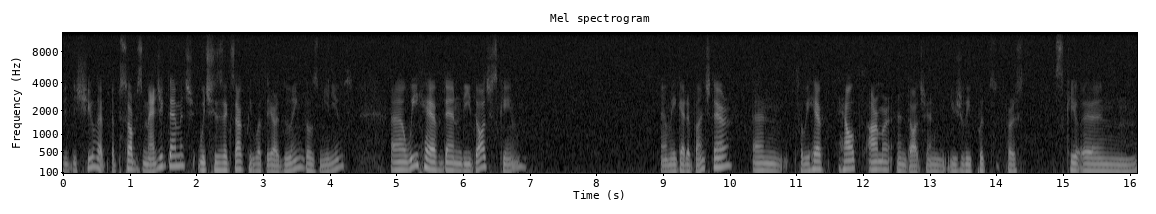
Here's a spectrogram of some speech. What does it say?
the, the shield that absorbs magic damage, which is exactly what they are doing, those minions. Uh, we have then the dodge skin, and we get a bunch there. And so we have health, armor, and dodge, and we usually put first skill um,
